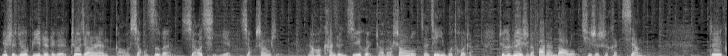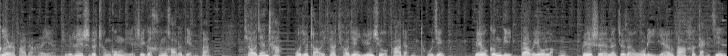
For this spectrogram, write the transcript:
于是就逼着这个浙江人搞小资本、小企业、小商品，然后看准机会，找到商路，再进一步拓展。这和瑞士的发展道路其实是很像的。对于个人发展而言，这个瑞士的成功也是一个很好的典范。条件差，我就找一条条件允许我发展的途径。没有耕地，外边又冷，瑞士人呢就在屋里研发和改进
